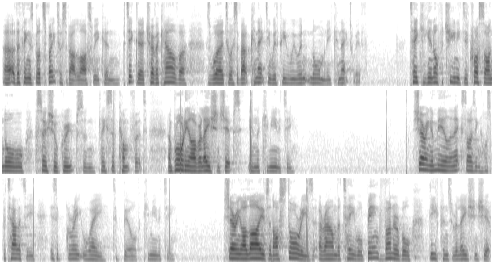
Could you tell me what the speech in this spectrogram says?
uh, of the things God spoke to us about last week, and particularly Trevor Calver's word to us about connecting with people we wouldn't normally connect with. Taking an opportunity to cross our normal social groups and places of comfort and broadening our relationships in the community. Sharing a meal and exercising hospitality is a great way to build community. Sharing our lives and our stories around the table, being vulnerable, deepens relationship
